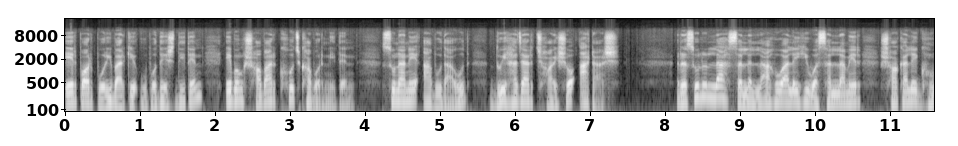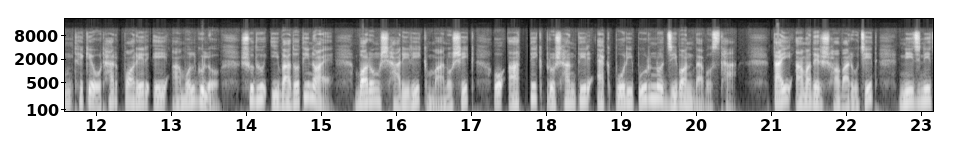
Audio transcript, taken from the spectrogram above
এরপর পরিবারকে উপদেশ দিতেন এবং সবার খোঁজ খবর নিতেন। সুনানে আবু দাউদ দুই হাজার ছয়শো আঠাশ। রসুলুল্লাহ সাল্লাহু আলহি ওয়াসাল্লামের সকালে ঘুম থেকে ওঠার পরের এই আমলগুলো শুধু ইবাদতই নয়, বরং শারীরিক, মানসিক ও আত্মিক প্রশান্তির এক পরিপূর্ণ জীবন ব্যবস্থা। তাই আমাদের সবার উচিত নিজ নিজ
